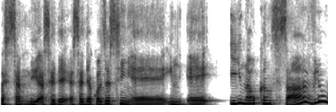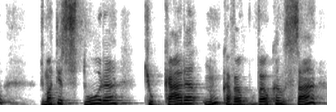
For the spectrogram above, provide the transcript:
essa, essa, ideia, essa ideia quase assim, é, é inalcançável de uma textura que o cara nunca vai, vai alcançar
